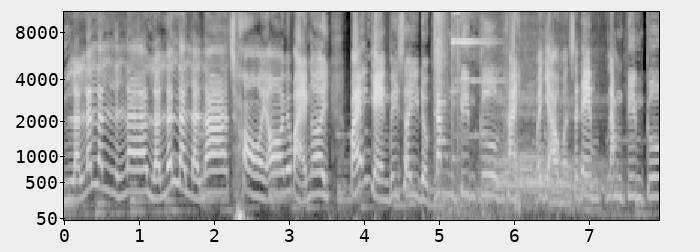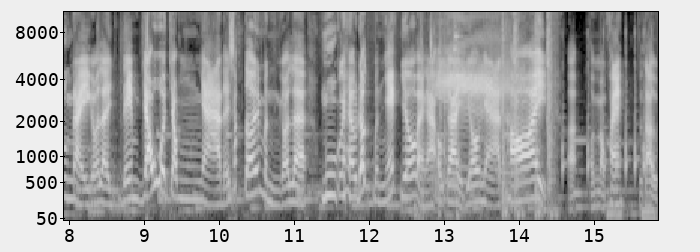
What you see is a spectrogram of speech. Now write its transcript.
La la la la la la la la la la. Trời ơi mấy bạn ơi Bán vàng PC được 5 kim cương Hay. Bây giờ mình sẽ đem 5 kim cương này Gọi là đem giấu ở trong nhà Để sắp tới mình gọi là mua con heo đất Mình nhét vô các bạn ạ. À. Ok vô nhà thôi. À, Ôi mà khoan từ từ.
